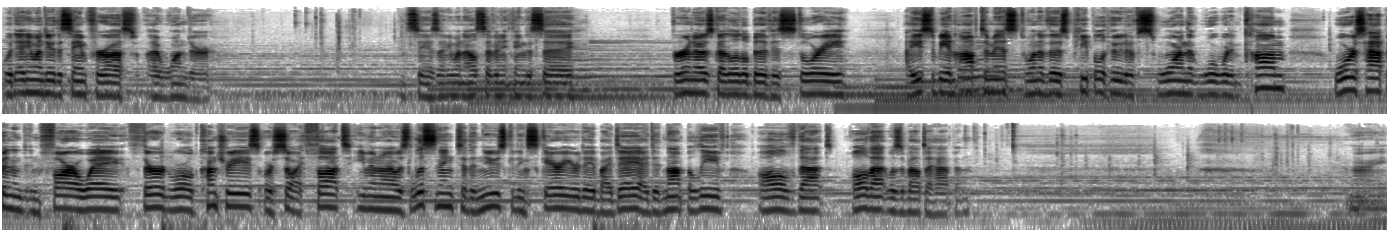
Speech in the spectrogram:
Would anyone do the same for us? I wonder. Let's see, does anyone else have anything to say? Bruno's got a little bit of his story. I used to be an optimist, one of those people who'd have sworn that war wouldn't come. Wars happened in faraway third world countries, or so I thought. Even when I was listening to the news getting scarier day by day, I did not believe all of that all that was about to happen. Alright.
